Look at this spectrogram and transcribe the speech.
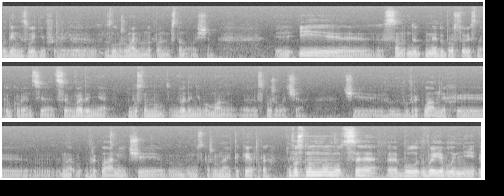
один із видів е, зловживань монопольним становищем. І сам недобросовісна конкуренція це введення, в основному введення в оману споживача. Чи в- рекламних, е, в рекламі, чи ну, скажімо, на етикетках. В основному це е, були виявлені е,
